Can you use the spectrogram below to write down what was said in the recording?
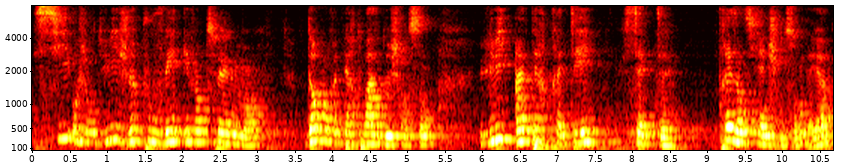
si aujourd'hui je pouvais éventuellement dans mon répertoire de chansons, lui interpréter cette très ancienne chanson d'ailleurs,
